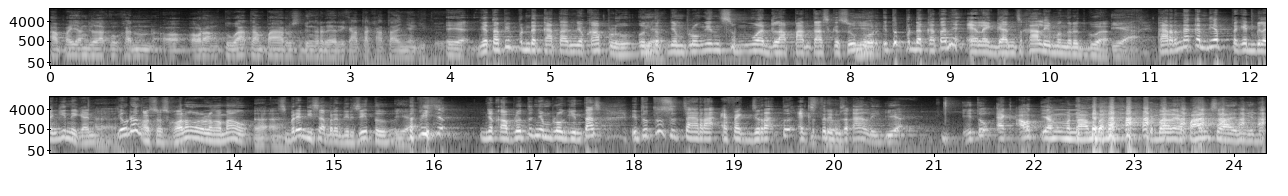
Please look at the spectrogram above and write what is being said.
apa yang dilakukan orang tua tanpa harus dengar dari kata-katanya gitu. Iya, nggak tapi pendekatan nyokap lu untuk Iya. nyemplungin semua delapan tas ke subur itu pendekatannya elegan sekali menurut gua. Iya. Karena kan dia pengen bilang gini kan, ya udah nggak usah sekolah kalau lo nggak mau. Heeh. Sebenarnya bisa berhenti di situ. Iya. Tapi ny- nyokap lu tuh nyemplungin tas itu tuh secara efek jerak tuh ekstrim Betul. sekali. Iya. Itu act out yang menambah tebalnya punchline gitu.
